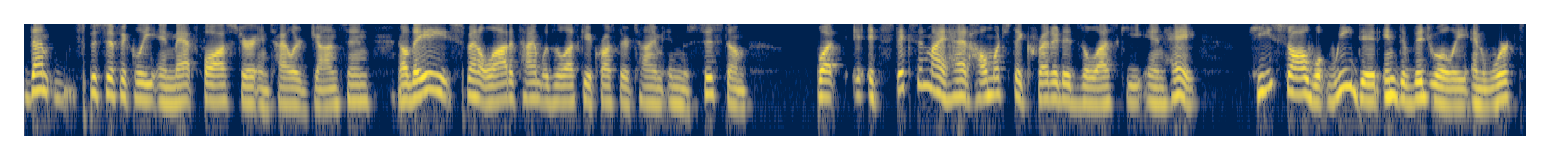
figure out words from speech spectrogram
them specifically in Matt Foster and Tyler Johnson. Now they spent a lot of time with Zaleski across their time in the system, but it, it sticks in my head how much they credited Zaleski in, hey, he saw what we did individually and worked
